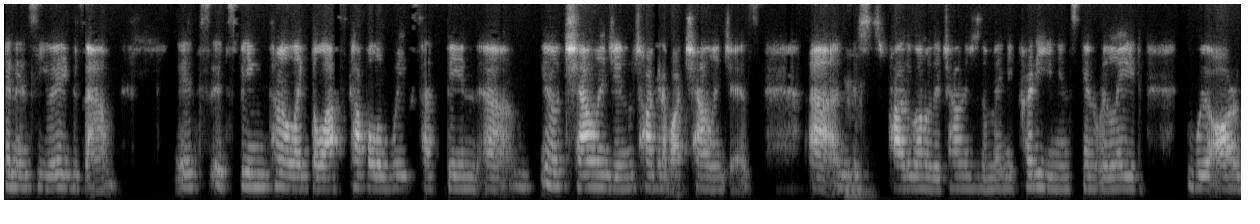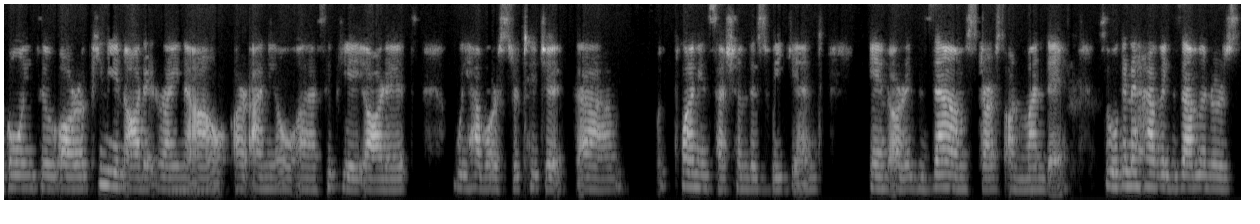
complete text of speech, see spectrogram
an NCUA exam. It's it's been kind of like the last couple of weeks have been um, you know challenging. We're talking about challenges. Uh, and mm-hmm. this is probably one of the challenges that many credit unions can relate. We are going through our opinion audit right now, our annual uh, CPA audit. We have our strategic um, planning session this weekend and our exam starts on Monday. So we're going to have examiners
